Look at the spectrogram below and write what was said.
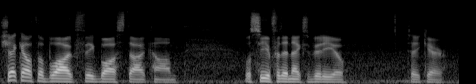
Check out the blog figboss.com. We'll see you for the next video. Take care.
